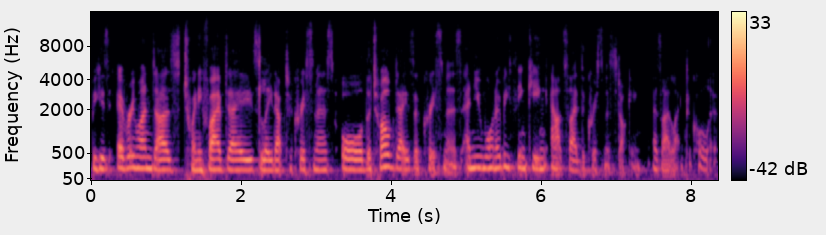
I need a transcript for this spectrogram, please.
Because everyone does 25 days lead up to Christmas or the 12 days of Christmas, and you want to be thinking outside the Christmas stocking, as I like to call it.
